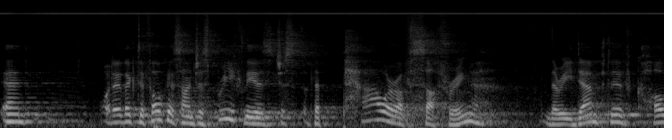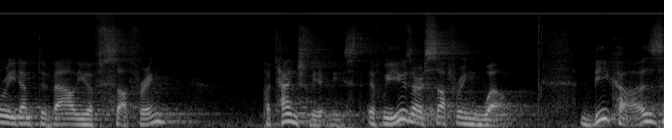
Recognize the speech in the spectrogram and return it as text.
And what I'd like to focus on just briefly is just the power of suffering, the redemptive, co redemptive value of suffering, potentially at least, if we use our suffering well. Because,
